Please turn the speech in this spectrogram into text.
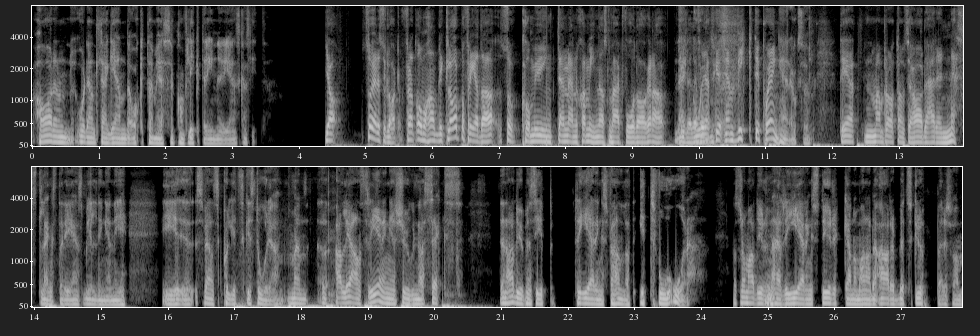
har en ordentlig agenda och tar med sig konflikter in i regeringskansliet. Ja, så är det såklart. För att om han blir klar på fredag så kommer ju inte en människa minnas de här två dagarna. Nej, och jag tycker en viktig poäng här också. Det är att man pratar om att ja, det här är näst längsta regeringsbildningen i, i svensk politisk historia. Men alliansregeringen 2006, den hade ju i princip regeringsförhandlat i två år. Alltså de hade ju mm. den här regeringsstyrkan och man hade arbetsgrupper som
